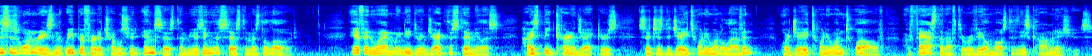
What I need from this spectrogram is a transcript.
This is one reason that we prefer to troubleshoot in system using the system as the load. If and when we need to inject the stimulus, high speed current injectors such as the J2111 or J2112 are fast enough to reveal most of these common issues.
